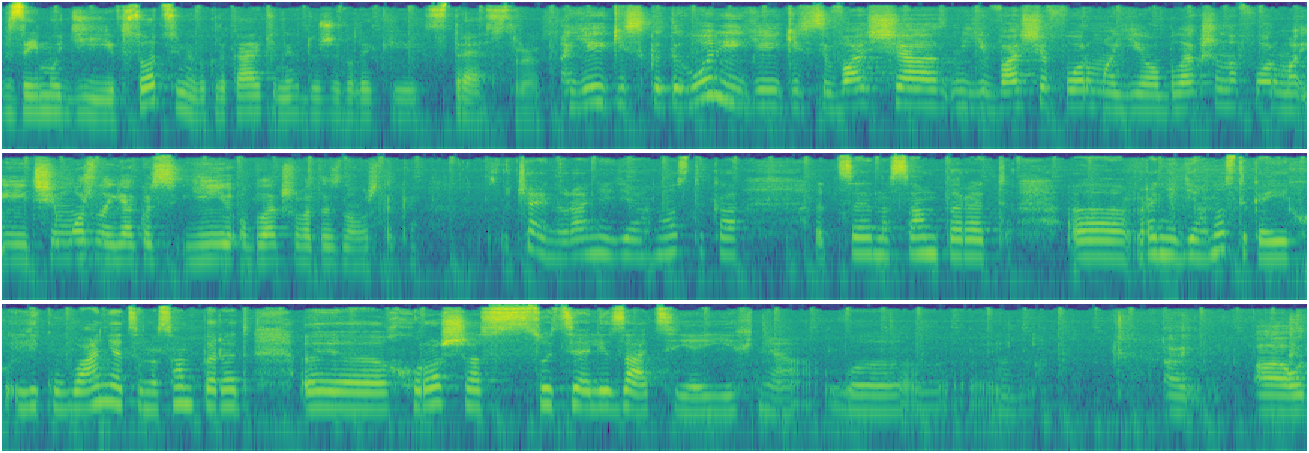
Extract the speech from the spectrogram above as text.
взаємодії в соціумі викликають у них дуже великий стрес. Стрес. А є якісь категорії, є якісь важча, є важча форма, є облегшена форма, і чи можна якось її облегшувати знову ж таки? Звичайно, рання діагностика це насамперед е, рання діагностика і лікування це насамперед е, хороша соціалізація їхня в А, а от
